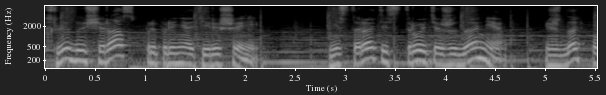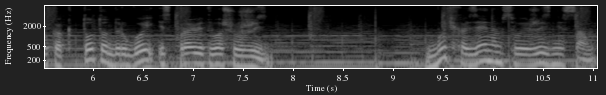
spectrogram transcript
В следующий раз при принятии решений не старайтесь строить ожидания и ждать, пока кто-то другой исправит вашу жизнь. Будь хозяином своей жизни сам.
